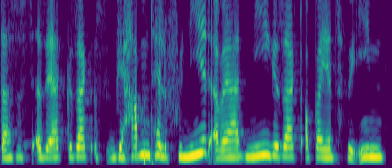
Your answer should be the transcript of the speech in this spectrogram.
das ist, also er hat gesagt, es, wir haben telefoniert, aber er hat nie gesagt, ob er jetzt für ihn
